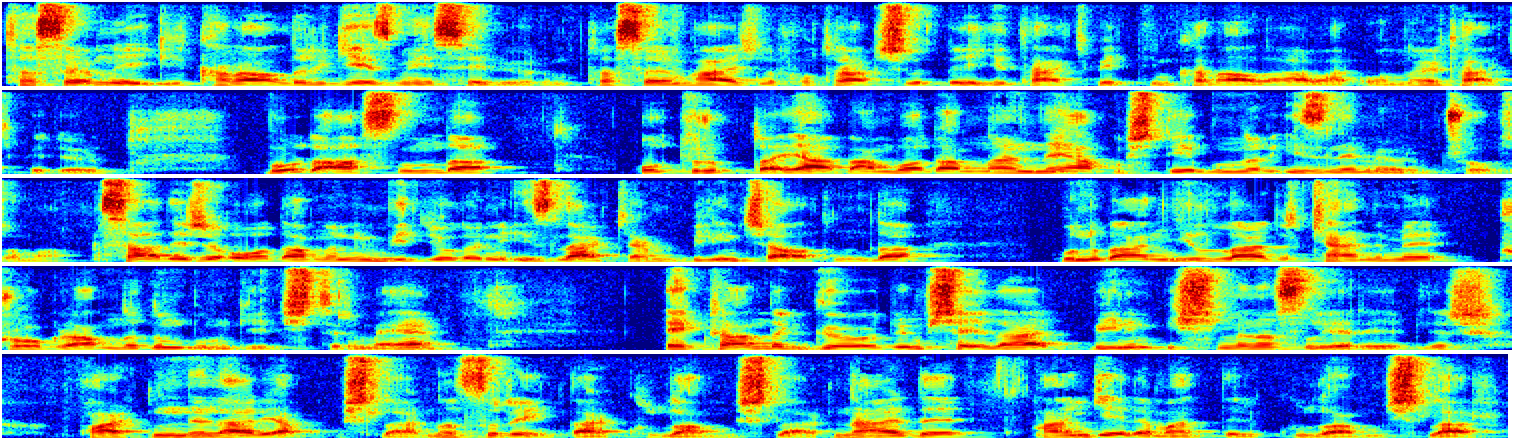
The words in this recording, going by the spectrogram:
tasarımla ilgili kanalları gezmeyi seviyorum. Tasarım haricinde fotoğrafçılıkla ilgili takip ettiğim kanallar var. Onları takip ediyorum. Burada aslında oturup da ya ben bu adamlar ne yapmış diye bunları izlemiyorum çoğu zaman. Sadece o adamların videolarını izlerken bilinçaltımda bunu ben yıllardır kendimi programladım bunu geliştirmeye. Ekranda gördüğüm şeyler benim işime nasıl yarayabilir? Farklı neler yapmışlar? Nasıl renkler kullanmışlar? Nerede hangi elementleri kullanmışlar?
